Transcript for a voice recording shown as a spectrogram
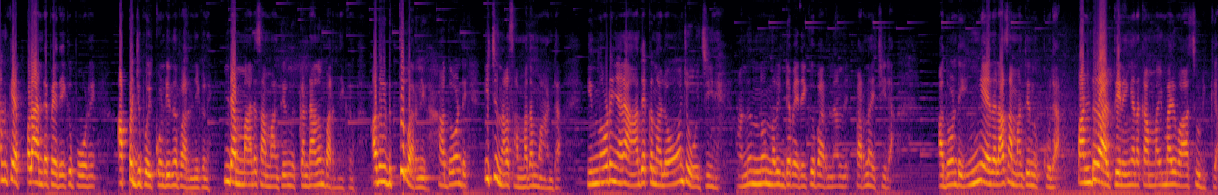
എനിക്ക് എപ്പോഴാണ് എന്റെ പെരേക്ക് പോണേ? അപ്പജ്ജ് പോയിക്കൊണ്ടിന്ന് പറഞ്ഞിരിക്കണ്. എന്റെ അമ്മാന്റെ സമ്മാനത്തിൽ നിൽക്കണ്ടെന്നും പറഞ്ഞിരിക്കണം. അത് എടുത്ത് പറഞ്ഞു അതുകൊണ്ട് ഇച്ച് നല്ല സമ്മതം വേണ്ട ഇന്നോട് ഞാൻ ആദ്യമൊക്കെ നല്ലോണം ചോദിച്ചിന്. അന്ന് ഇന്നും ഇന്നലെ എന്റെ പെരേക്ക് പറഞ്ഞ പറഞ്ഞയച്ചില്ല. അതുകൊണ്ട് ഇനി ഏതായാലും ആ സമ്മതത്തിൽ നിൽക്കൂല പണ്ട് കാലത്തേന് ഇങ്ങനൊക്കെ അമ്മായിമാർ വാശി കുടിക്കുക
